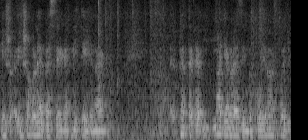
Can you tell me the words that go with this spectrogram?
és, és ahol lehet beszélgetni tényleg. Tehát eh, nagyjából ez indokolja azt, hogy,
